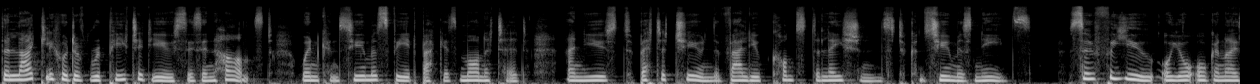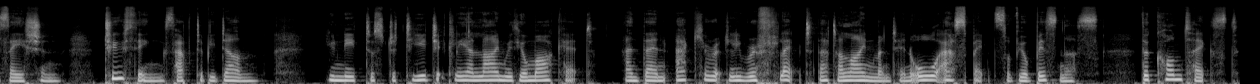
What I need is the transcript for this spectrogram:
The likelihood of repeated use is enhanced when consumers' feedback is monitored and used to better tune the value constellations to consumers' needs. So, for you or your organization, two things have to be done. You need to strategically align with your market and then accurately reflect that alignment in all aspects of your business the context,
